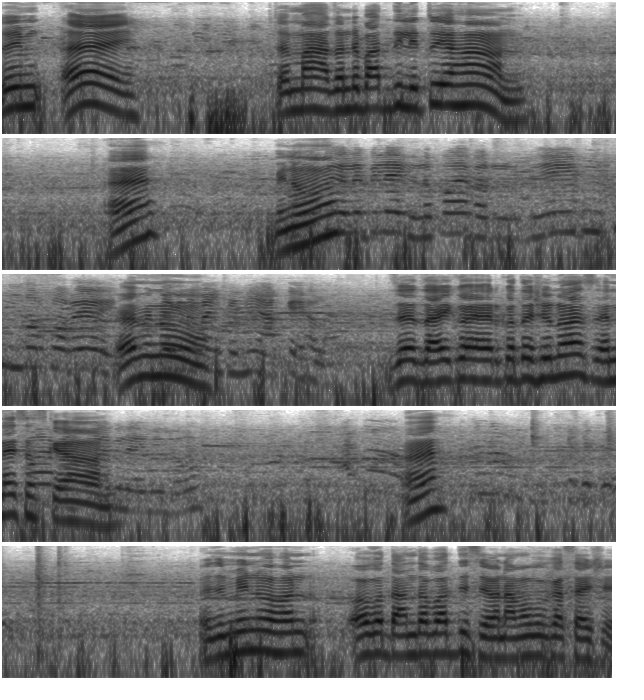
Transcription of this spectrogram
তুই এই তুই মাহাজনরে বাদ দিলি তুই এখন। হ্যাঁ? মিনু? এ মিনু। যে যাই কয় এর কথা শুনস এনাইছিস কেহন হ্যাঁ? এই যে মিনু হন অগ দান্দা বাদ দিছে হন আমাকে কাছে আসে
